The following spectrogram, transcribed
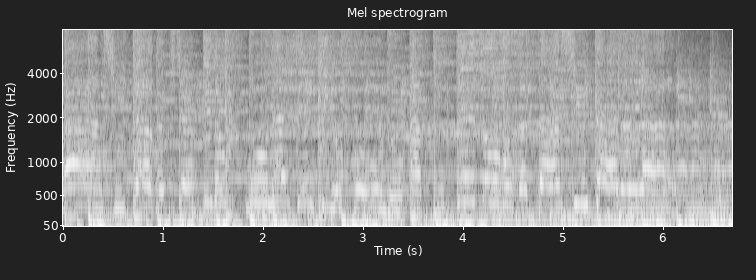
明日は来ちゃうけどもうない天気予報のアップデートを果たしたなら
